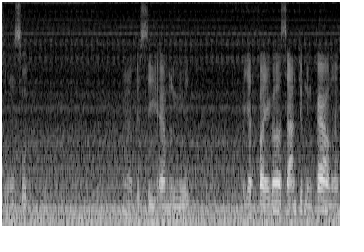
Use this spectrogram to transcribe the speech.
สูงสุดห้าจุดสี่แอมป์หรือ ประหยัดไฟก็สามจุดหนึ่งเก้านะครับ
